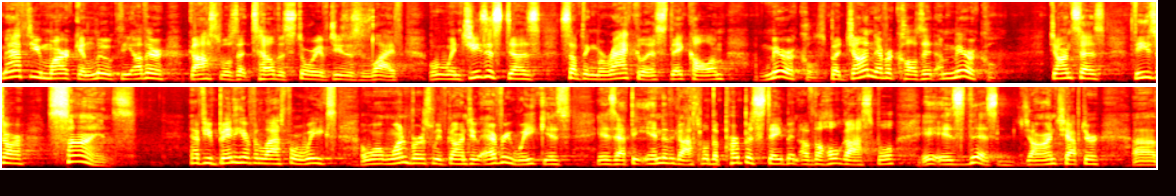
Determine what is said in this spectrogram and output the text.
Matthew, Mark, and Luke, the other gospels that tell the story of Jesus' life, when Jesus does something miraculous, they call them miracles. But John never calls it a miracle. John says these are signs. Now, if you've been here for the last four weeks, one, verse we've gone to every week is, is at the end of the gospel. The purpose statement of the whole gospel is this John chapter uh,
